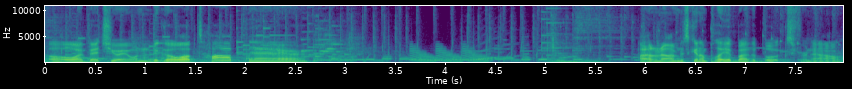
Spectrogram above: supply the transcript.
Oh, I bet you I wanted to go up top there. I don't know. I'm just going to play it by the books for now.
